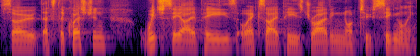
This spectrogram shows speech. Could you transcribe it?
So that's the question which CIPs or XIPs driving NOD2 signaling?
